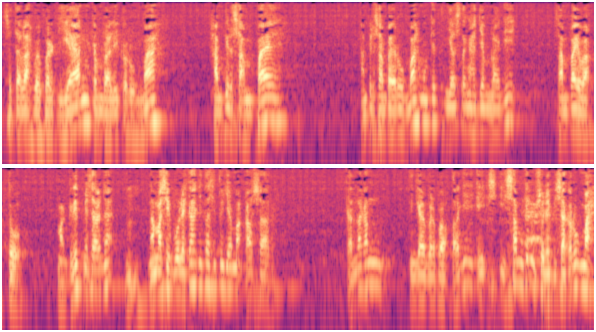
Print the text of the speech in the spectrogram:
setelah bepergian kembali ke rumah hampir sampai hampir sampai rumah mungkin tinggal setengah jam lagi sampai waktu maghrib misalnya. Hmm. Nah masih bolehkah kita situ jamak kasar? Karena kan tinggal berapa waktu lagi Isa mungkin sudah bisa ke rumah.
